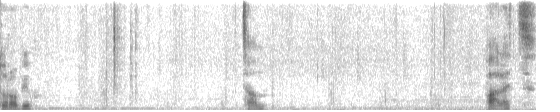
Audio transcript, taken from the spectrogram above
Tu robił? Sam? Palec?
